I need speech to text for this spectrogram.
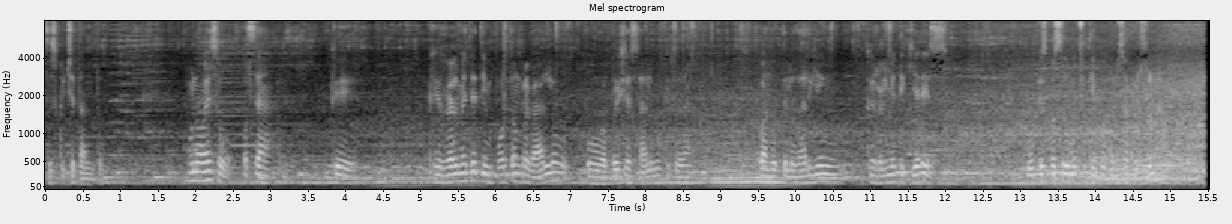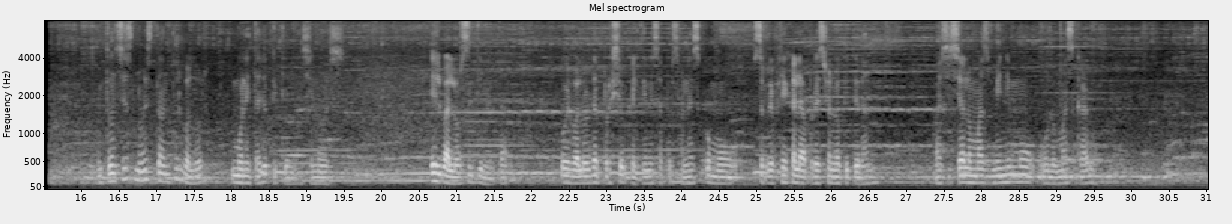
se escuche tanto. Bueno, eso, o sea, que, que realmente te importa un regalo o aprecias algo que te da cuando te lo da alguien que realmente quieres o que has pasado mucho tiempo con esa persona. Entonces no es tanto el valor monetario que tiene, sino es el valor sentimental o el valor de aprecio que tiene esa persona. Es como se refleja el aprecio en lo que te dan, así sea lo más mínimo o lo más caro.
